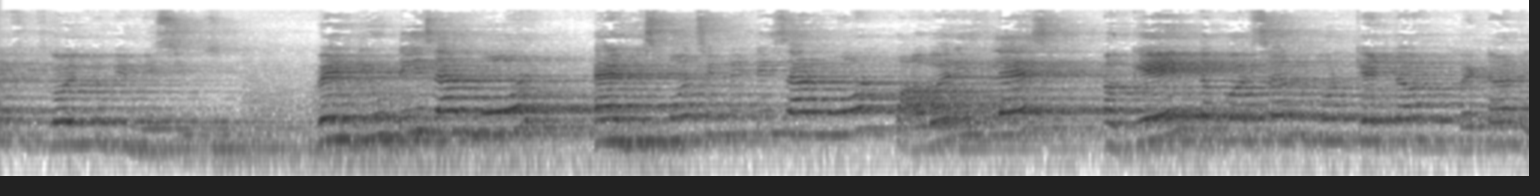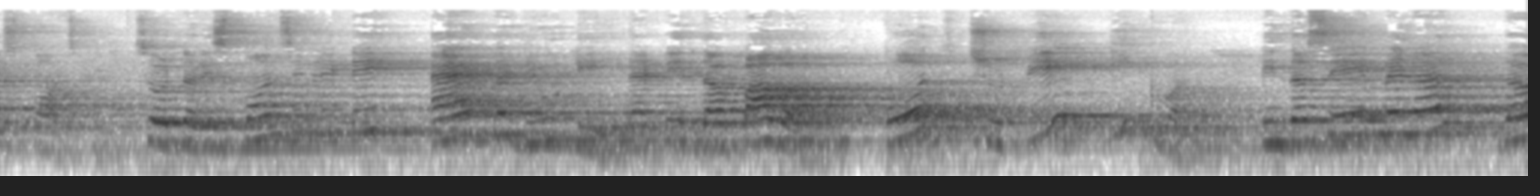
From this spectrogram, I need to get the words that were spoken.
it's going to be misused. When duties are more and responsibilities are more power is less again the person won't get the better response. So the responsibility and the duty that is the power both should. In the same manner the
